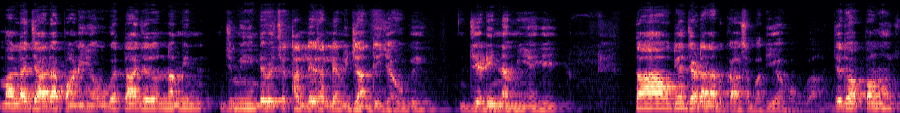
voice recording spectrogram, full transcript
ਮੰਨ ਲਾ ਜ਼ਿਆਦਾ ਪਾਣੀ ਆਊਗਾ ਤਾਂ ਜਦੋਂ ਨਮੀ ਜ਼ਮੀਨ ਦੇ ਵਿੱਚ ਥੱਲੇ ਥੱਲੇ ਨੂੰ ਜਾਂਦੀ ਜਾਊਗੀ, ਜਿਹੜੀ ਨਮੀ ਹੈਗੀ, ਤਾਂ ਉਹਦੀਆਂ ਜੜ੍ਹਾਂ ਦਾ ਵਿਕਾਸ ਵਧੀਆ ਹੋਊਗਾ। ਜਦੋਂ ਆਪਾਂ ਨੂੰ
